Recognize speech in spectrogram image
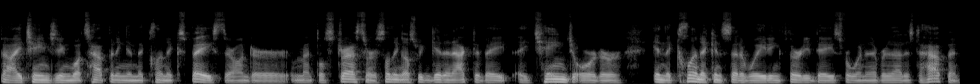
by changing what's happening in the clinic space. They're under mental stress or something else we can get and activate a change order in the clinic instead of waiting 30 days for whenever that is to happen.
